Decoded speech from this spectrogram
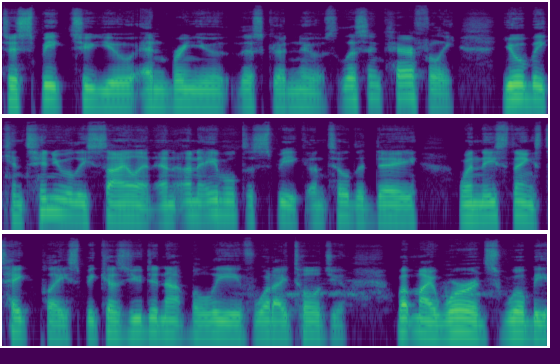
to speak to you and bring you this good news. Listen carefully. You will be continually silent and unable to speak until the day when these things take place, because you did not believe what I told you. But my words will be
